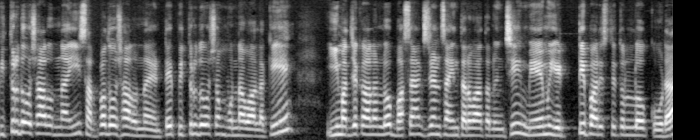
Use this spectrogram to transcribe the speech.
పితృదోషాలు ఉన్నాయి సర్పదోషాలు ఉన్నాయంటే పితృదోషం ఉన్న వాళ్ళకి ఈ మధ్యకాలంలో బస్ యాక్సిడెంట్స్ అయిన తర్వాత నుంచి మేము ఎట్టి పరిస్థితుల్లో కూడా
